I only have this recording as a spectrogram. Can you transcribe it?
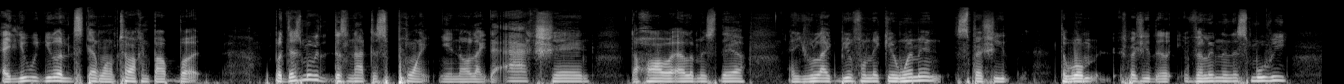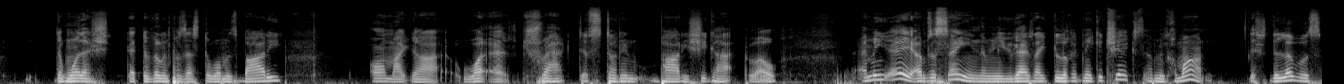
and you you understand what I'm talking about. But but this movie does not disappoint. You know, like the action, the horror elements there, and you like beautiful naked women, especially the woman, especially the villain in this movie, the one that sh- that the villain possessed the woman's body. Oh my god, what a attractive, stunning body she got, bro. I mean, hey, I'm just saying. I mean, you guys like to look at naked chicks. I mean, come on, this delivers.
